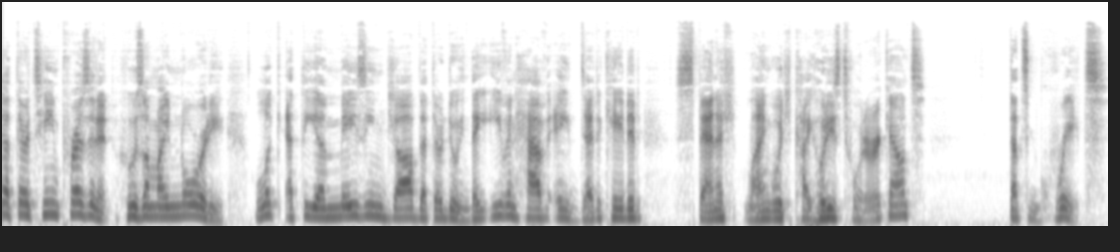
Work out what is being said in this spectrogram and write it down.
at their team president, who's a minority. Look at the amazing job that they're doing. They even have a dedicated Spanish language Coyotes Twitter account. That's great.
